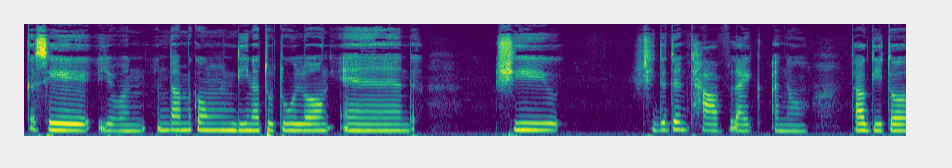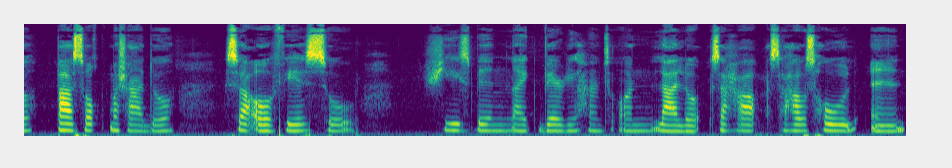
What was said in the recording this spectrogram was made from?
Kasi, yun, ang dami kong hindi natutulong and she she didn't have like ano tawag dito pasok masyado sa office. So, she's been like very hands-on lalo sa ha- sa household and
